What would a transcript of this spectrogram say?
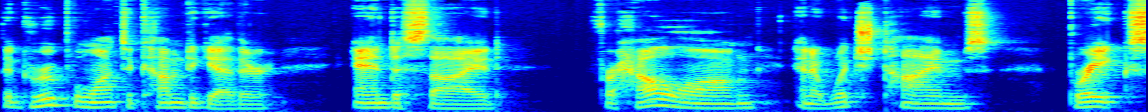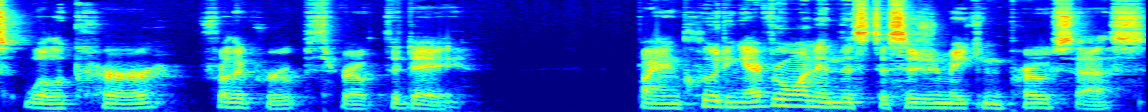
the group will want to come together and decide for how long and at which times breaks will occur for the group throughout the day. By including everyone in this decision making process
